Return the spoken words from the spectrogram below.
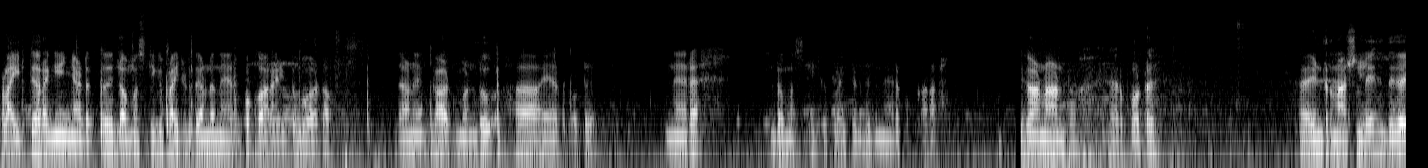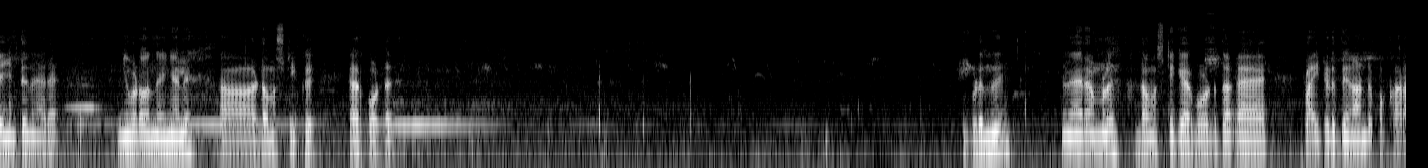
ഫ്ലൈറ്റ് ഇറങ്ങി. ഇനി അടുത്ത് ഡൊമസ്റ്റിക് ഫ്ലൈറ്റ് എടുത്തുകൊണ്ട് നേരെ പൊക്കാറയിലോട്ട് പോകാം കേട്ടോ. ഇതാണ് കാഠ്മണ്ഡു എയർപോർട്ട് നേരെ ഡൊമസ്റ്റിക് ഫ്ലൈറ്റ് എടുത്തിട്ട് നേരെ പൊക്കാറ ഇത് കാണാൻ കേട്ടോ എയർപോർട്ട് ഇന്റർനാഷണൽ ഇത് കഴിഞ്ഞിട്ട് നേരെ ഇനി ഇവിടെ വന്നു കഴിഞ്ഞാൽ ഡൊമസ്റ്റിക് എയർപോർട്ട് ഇവിടുന്ന് നേരെ നമ്മൾ ഡൊമസ്റ്റിക് എയർപോർട്ട് ഫ്ലൈറ്റ് എടുത്ത് കണ്ട് പൊക്കാറ.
